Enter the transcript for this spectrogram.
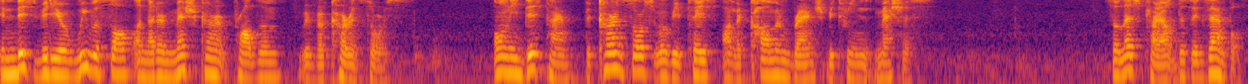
In this video, we will solve another mesh current problem with a current source. Only this time, the current source will be placed on the common branch between meshes. So let's try out this example.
